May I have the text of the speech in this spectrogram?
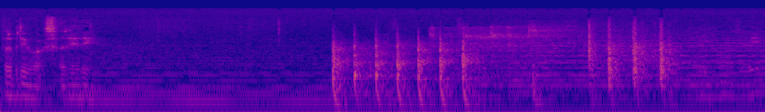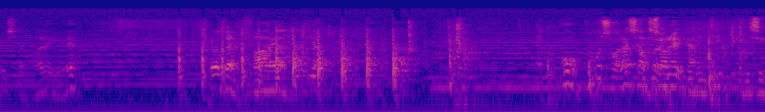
Everybody works for Eddie. Got that fire. Yeah. Oh, what's all this? It's all right, Danny. Take it easy.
